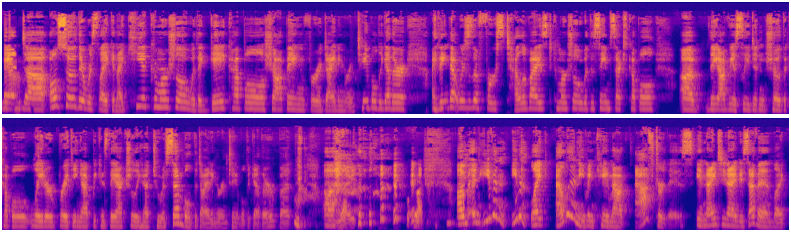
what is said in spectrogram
Yeah. And uh, also, there was like an IKEA commercial with a gay couple shopping for a dining room table together. I think that was the first televised commercial with a same sex couple. Uh, they obviously didn't show the couple later breaking up because they actually had to assemble the dining room table together. But uh, Right. Right. um, and even even like Ellen even came out after this in 1997, like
